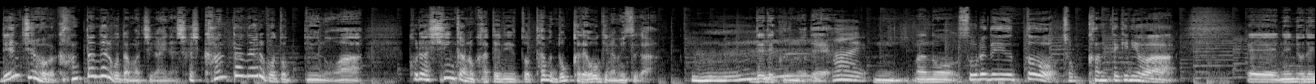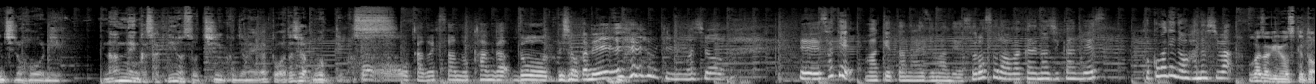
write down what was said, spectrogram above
電池の方が簡単であることは間違いない。しかし簡単であることっていうのは、これは進化の過程で言うと多分どっかで大きなミスが出てくるので、はい、うん、あの、それで言うと直感的には、えー、燃料電池の方に何年か先にはそっちに行くんじゃないかと私は思っています。岡崎さんの勘がどうでしょうかね。見てみましょう、えー、さてマーケットアナライズマンデーそろそろお別れの時間ですここまでのお話は岡崎亮介と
